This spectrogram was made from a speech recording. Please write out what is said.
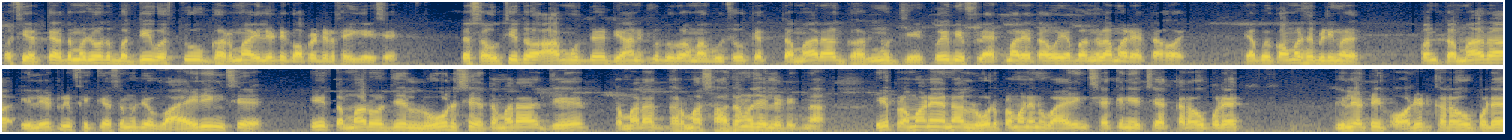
પછી અત્યારે તમે જુઓ તો બધી વસ્તુ ઘરમાં ઇલેક્ટ્રિક ઓપરેટર થઈ ગઈ છે. તો સૌથી તો આ મુદ્દે ધ્યાન એટલું દોરવા માગું છું કે તમારા ઘરનું જે કોઈ બી ફ્લેટમાં રહેતા હોય યા બંગલામાં રહેતા હોય યા કોઈ કોમર્શિયલ બિલ્ડિંગમાં પણ તમારા ઇલેક્ટ્રિફિકેશનનું જે વાયરિંગ છે, એ તમારો જે લોડ છે, તમારા જે તમારા ઘરમાં સાધનો છે ઇલેક્ટ્રિકના એ પ્રમાણે એના લોડ પ્રમાણેનું વાયરિંગ છે કે નહીં એ ચેક કરાવવું પડે. ઇલેક્ટ્રિક ઓડિટ કરાવવું પડે.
